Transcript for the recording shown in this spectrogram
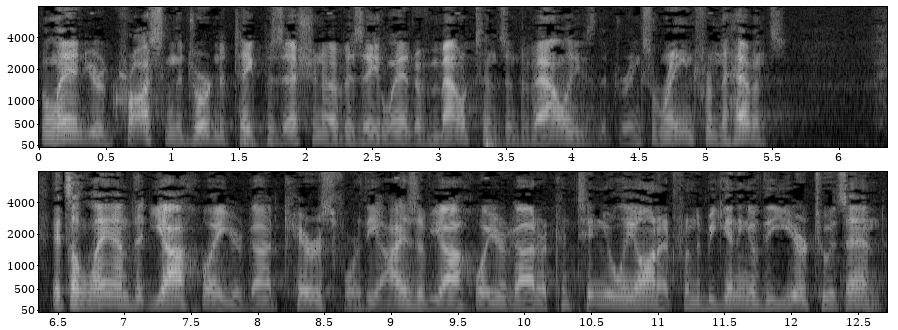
The land you're crossing the Jordan to take possession of is a land of mountains and valleys that drinks rain from the heavens. It's a land that Yahweh your God cares for. The eyes of Yahweh your God are continually on it from the beginning of the year to its end.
